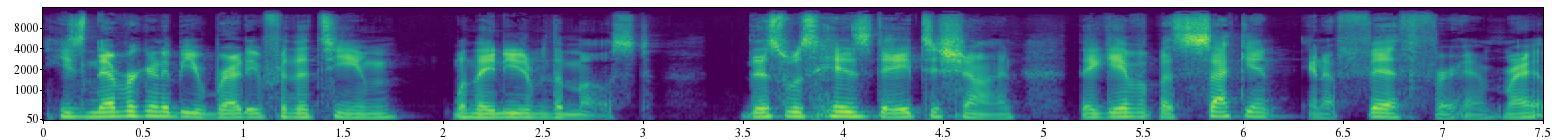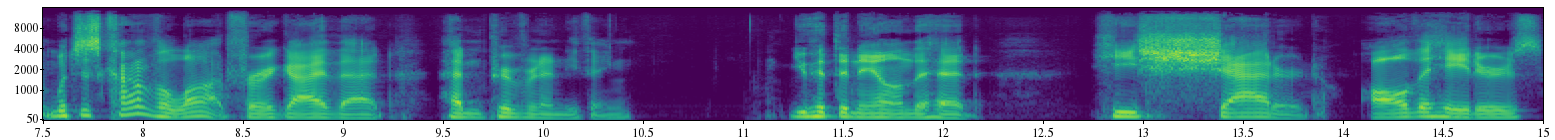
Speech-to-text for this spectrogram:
He's never going to be ready for the team when they need him the most. This was his day to shine. They gave up a second and a fifth for him, right? Which is kind of a lot for a guy that hadn't proven anything. You hit the nail on the head. He shattered all the haters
